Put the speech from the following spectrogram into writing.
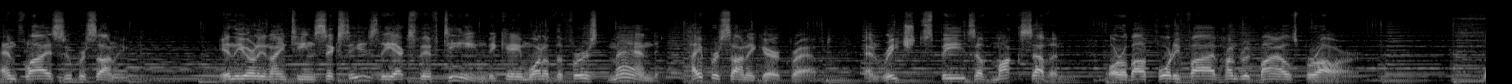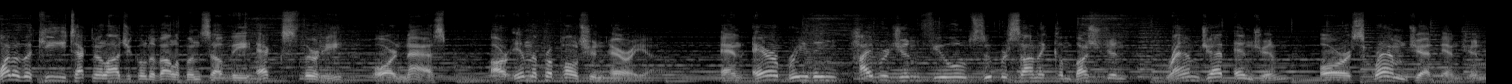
and fly supersonic. In the early 1960s, the X-15 became one of the first manned hypersonic aircraft and reached speeds of Mach 7, or about 4,500 miles per hour. One of the key technological developments of the X-30, or NASP, are in the propulsion area. An air-breathing, hydrogen-fueled supersonic combustion ramjet engine, or scramjet engine,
